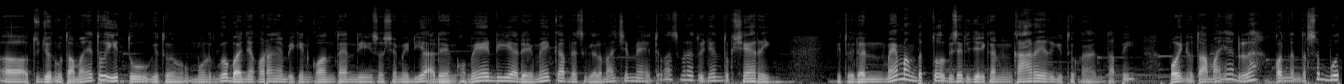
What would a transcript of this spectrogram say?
uh, tujuan utamanya tuh itu gitu. Menurut gue banyak orang yang bikin konten di sosial media ada yang komedi ada yang makeup dan segala macamnya. Itu kan sebenarnya tujuan untuk sharing gitu. Dan memang betul bisa dijadikan karir gitu kan. Tapi poin utamanya adalah konten tersebut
